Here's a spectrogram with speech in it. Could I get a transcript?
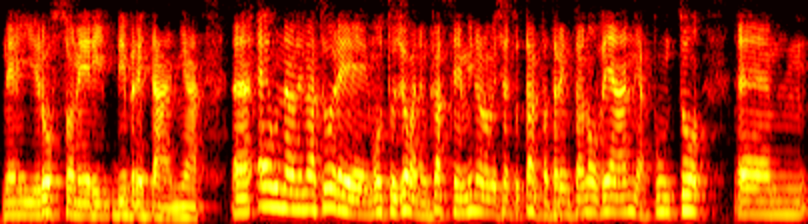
nei rossoneri di Bretagna. Eh, è un allenatore molto giovane, un classe 1980, 39 anni, appunto ehm,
